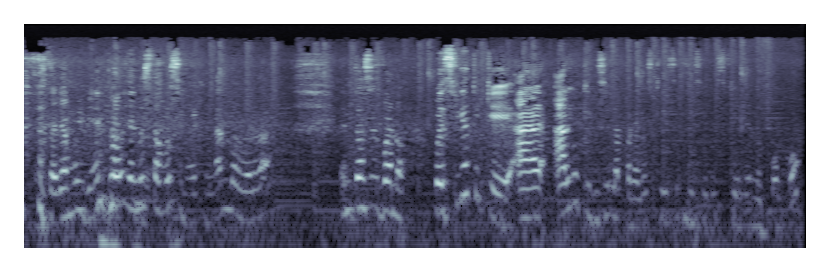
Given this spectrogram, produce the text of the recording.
estaría muy bien, ¿no? Ya no estamos imaginando, ¿verdad? Entonces, bueno, pues fíjate que algo que dice la palabra es que dice que si eres fiel en lo poco,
